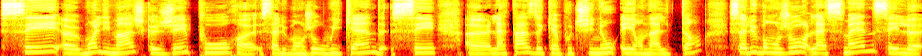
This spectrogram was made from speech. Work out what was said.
c'est euh, moi l'image que j'ai pour euh, Salut bonjour week-end, c'est euh, la tasse de cappuccino et on a le temps. Salut bonjour la semaine, c'est le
